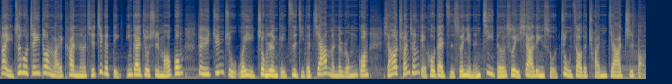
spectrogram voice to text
那以最后这一段来看呢，其实这个鼎应该就是毛公对于君主委以重任给自己的家门的荣光，想要传承给后代子孙也能记得，所以下令所铸造的传家之宝。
